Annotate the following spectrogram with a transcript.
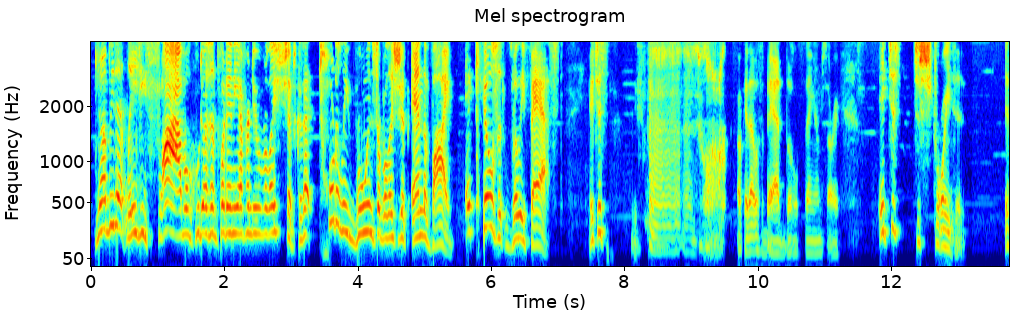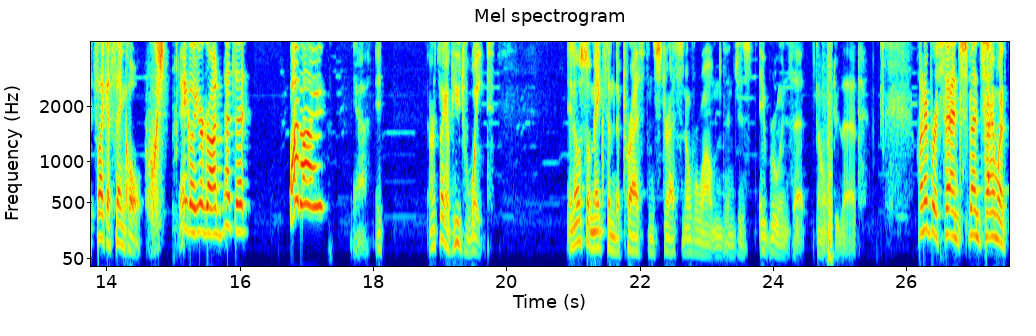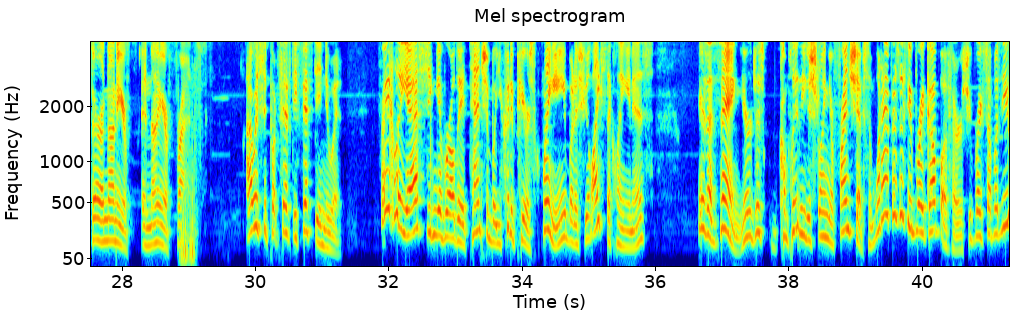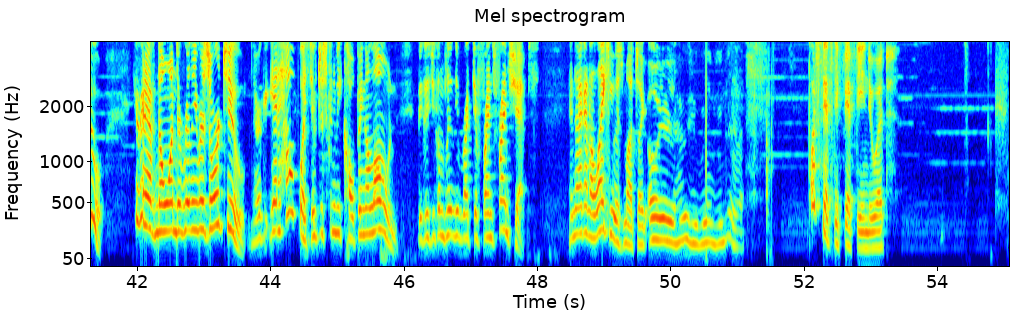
Do not be that lazy slob who doesn't put any effort into relationships because that totally ruins the relationship and the vibe. It kills it really fast. It just. Okay, that was a bad little thing. I'm sorry. It just destroys it. It's like a sinkhole. There you go. You're gone. That's it. Bye bye. Yeah. It. Or it's like a huge weight. It also makes them depressed and stressed and overwhelmed, and just it ruins that. Don't do that. Hundred percent. Spend time with her and none of your and none of your friends. I would say put 50-50 into it. Frankly, yes, you can give her all the attention, but you could appear as clingy. But if she likes the clinginess, here's the thing: you're just completely destroying your friendships. And what happens if you break up with her? She breaks up with you. You're gonna have no one to really resort to or get help with. You're just gonna be coping alone because you completely wrecked your friends' friendships. They're not gonna like you as much. Like, oh yeah, put 50-50 into it.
